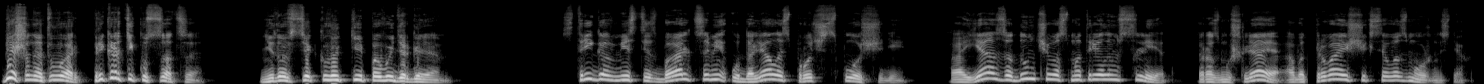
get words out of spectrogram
бешеная тварь, прекрати кусаться! Не до все клыки повыдергаем!» Стрига вместе с бальцами удалялась прочь с площади, а я задумчиво смотрел им вслед, размышляя об открывающихся возможностях.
